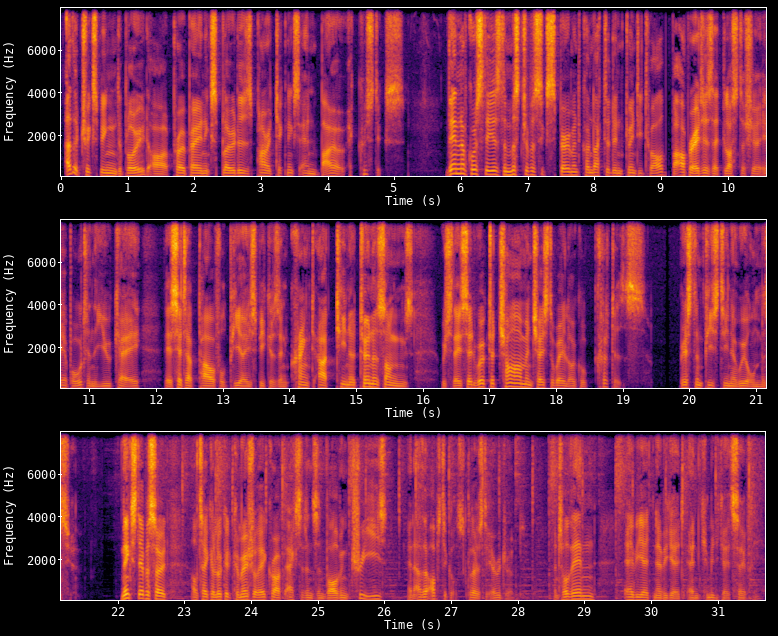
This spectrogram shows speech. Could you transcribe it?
Other tricks being deployed are propane exploders, pyrotechnics, and bioacoustics. Then, of course, there is the mischievous experiment conducted in 2012 by operators at Gloucestershire Airport in the UK. They set up powerful PA speakers and cranked out Tina Turner songs, which they said worked a charm and chased away local critters. Rest in peace, Tina. We all miss you. Next episode, I'll take a look at commercial aircraft accidents involving trees and other obstacles close to aerodromes. Until then, aviate, navigate, and communicate safely.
